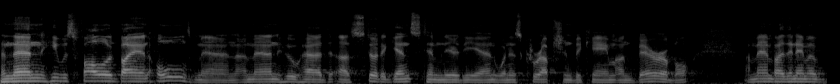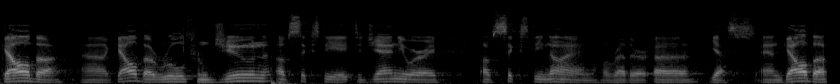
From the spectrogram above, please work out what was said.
And then he was followed by an old man, a man who had uh, stood against him near the end when his corruption became unbearable, a man by the name of Galba. Uh, Galba ruled from June of 68 to January of 69, or rather, uh, yes. And Galba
